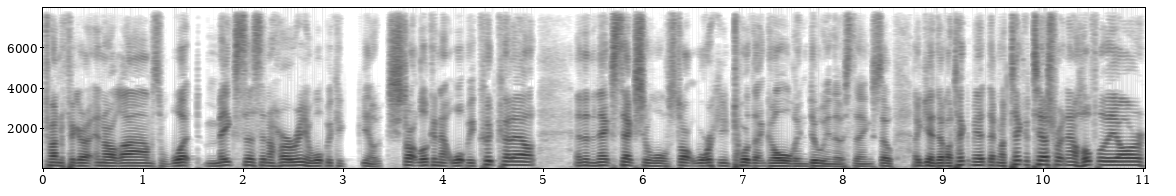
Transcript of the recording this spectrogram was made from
trying to figure out in our lives what makes us in a hurry and what we could, you know, start looking at what we could cut out. And then the next section we'll start working toward that goal and doing those things. So again, they're to take. They're to take a test right now. Hopefully, they are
